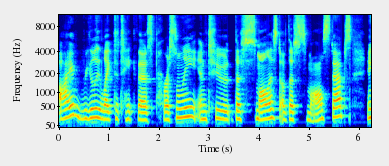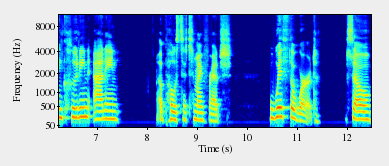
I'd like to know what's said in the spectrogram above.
I really like to take this personally into the smallest of the small steps, including adding a post it to my fridge with the word. So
